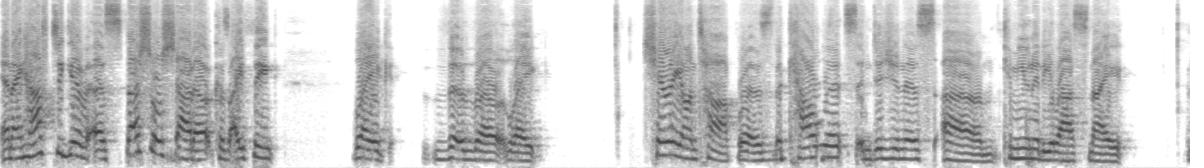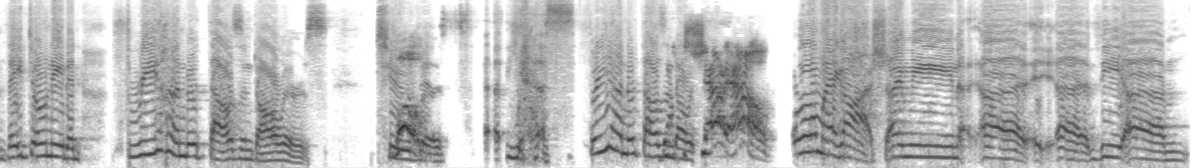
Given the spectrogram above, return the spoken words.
And I have to give a special shout out because I think like the, the, like, cherry on top was the Cowlitz Indigenous um, community last night they donated $300,000 to Whoa. this. Uh, yes, $300,000. Shout out. Oh my gosh. I mean, uh, uh, the, um,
